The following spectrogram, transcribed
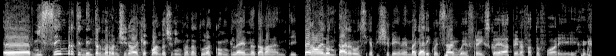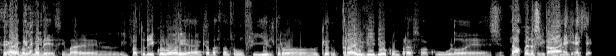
Uh, mi sembra tendente al marroncino anche quando c'è l'inquadratura con Glenn davanti, però è lontano e non si capisce bene. Magari quel sangue è fresco e ha appena fatto fuori. Eh, vabbè, sì, ma il fatto dei colori è anche abbastanza un filtro che tra il video compresso messo a culo. E, no, quello sì, però è, è, è,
